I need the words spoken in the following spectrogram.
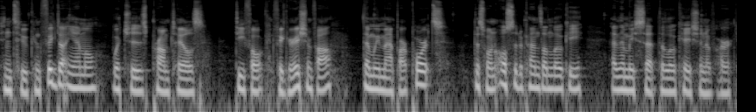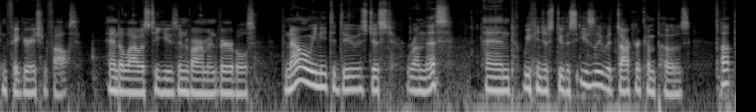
into config.yaml, which is Promtail's default configuration file. Then we map our ports. This one also depends on Loki. And then we set the location of our configuration files and allow us to use environment variables. But now all we need to do is just run this and we can just do this easily with docker compose up.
